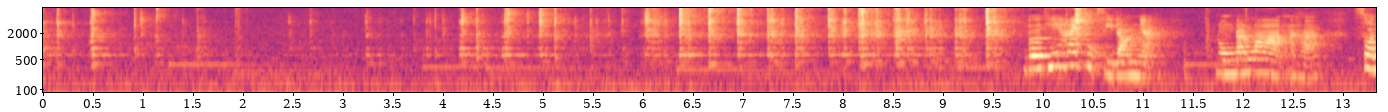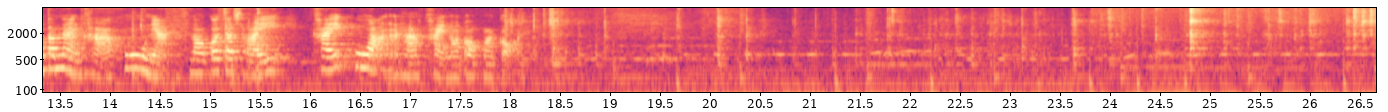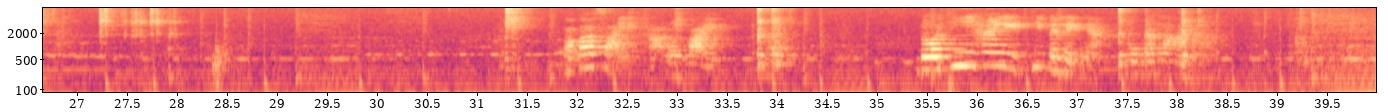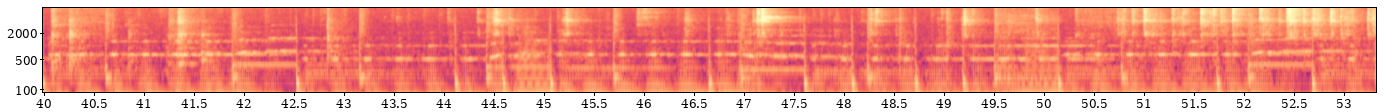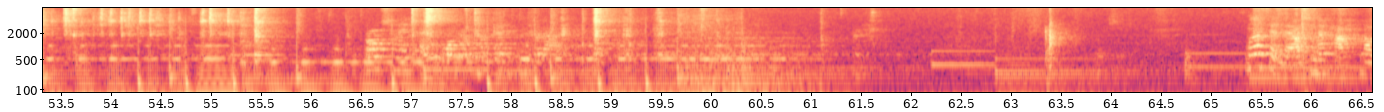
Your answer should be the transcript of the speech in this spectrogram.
โดยที่ให้จุกสีดำเนี่ยลงด้านล่างนะคะ ส่วนตำแหน่งขาคู่เนี่ยเราก็จะใช้ ไขควงนะคะ ไขน็อตออกมาก่อน แล้วก็ใส่ขาลงไป โดยที่ให้ที่เป็นเหล็กเนี่ยลงด้านล่าง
